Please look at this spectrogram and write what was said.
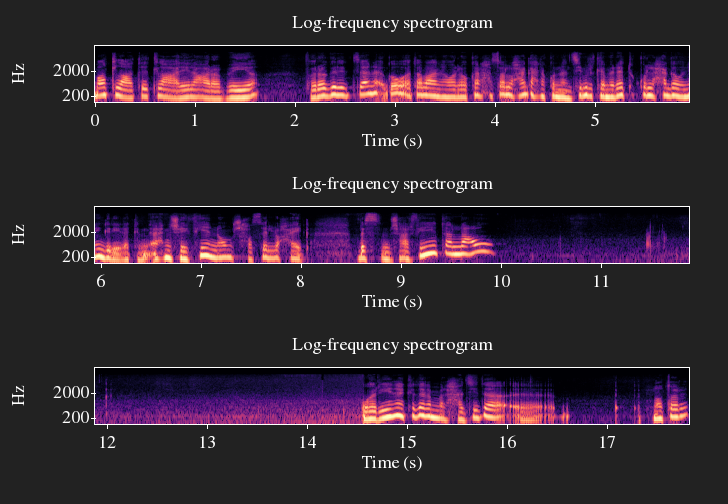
مطلع تطلع عليه العربية. فالراجل اتزنق جوه. طبعا هو لو كان حصل له حاجة إحنا كنا نسيب الكاميرات وكل حاجة ونجري لكن إحنا شايفين ان هو مش حاصل له حاجة. بس مش عارفين يطلعوه. ورينا كده لما الحديدة آه اتنطرت.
